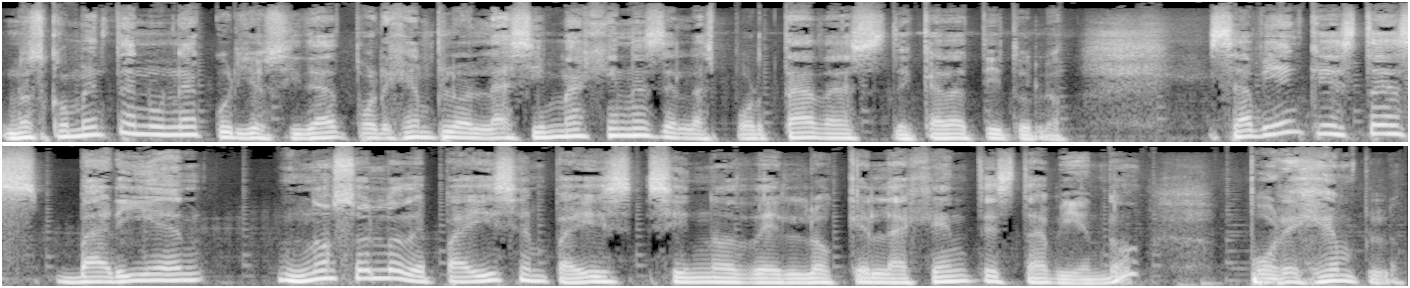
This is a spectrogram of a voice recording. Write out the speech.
Nos comentan una curiosidad, por ejemplo, las imágenes de las portadas de cada título. ¿Sabían que estas varían no solo de país en país, sino de lo que la gente está viendo? Por ejemplo,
